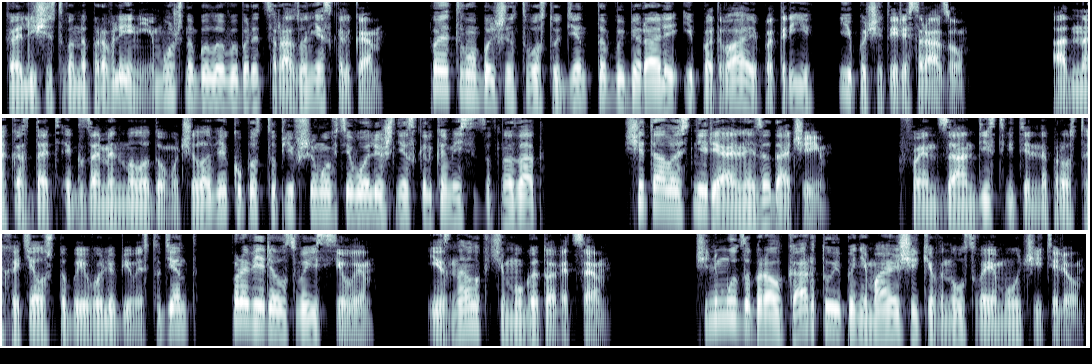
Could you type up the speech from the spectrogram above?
Количество направлений можно было выбрать сразу несколько, поэтому большинство студентов выбирали и по два, и по три, и по четыре сразу. Однако сдать экзамен молодому человеку, поступившему всего лишь несколько месяцев назад, считалось нереальной задачей. Фэнзан действительно просто хотел, чтобы его любимый студент проверил свои силы и знал, к чему готовиться. Чиньму забрал карту и понимающе кивнул своему учителю.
